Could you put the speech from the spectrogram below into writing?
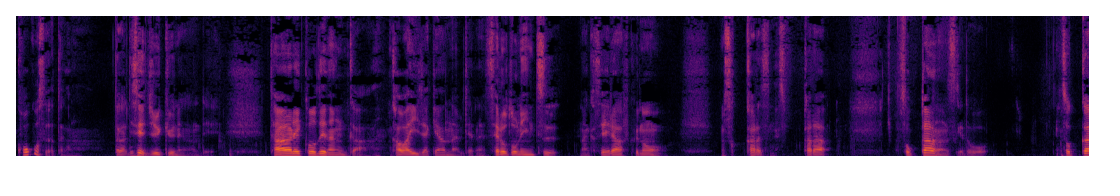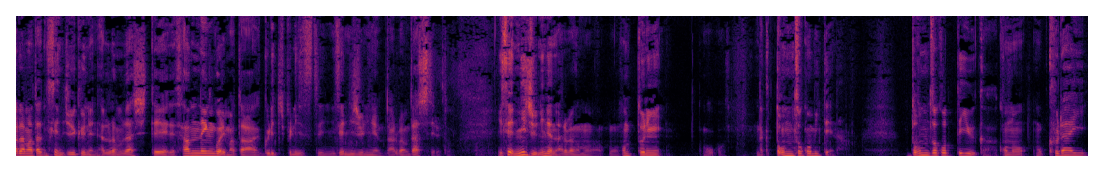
高校生だったかなだから2019年なんで、ターレコでなんか、可愛いジャケあんなみたいな、セロトニン2、なんかセーラー服の、そっからですね、そっから、そっからなんですけど、そっからまた2019年にアルバム出して、で、3年後にまたグリッチプリンセスっていう2022年のアルバム出してると。2022年のアルバムがもう、本当に、もう、なんかどん底みてえな。どん底っていうか、この、もう暗い、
